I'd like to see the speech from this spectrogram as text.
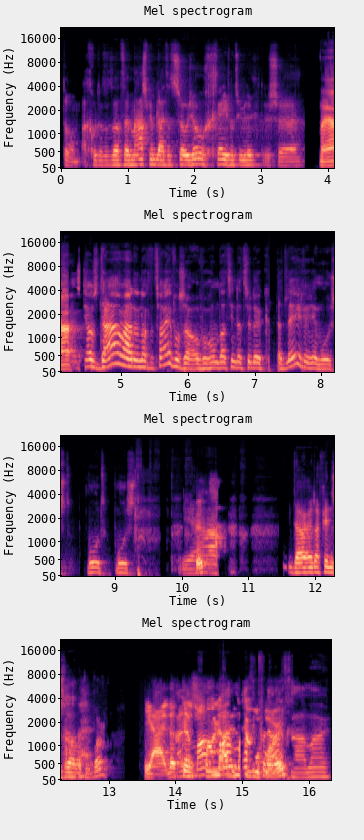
daarom. Maar goed, dat, dat, dat uh, Maaspin blijft dat sowieso een gegeven natuurlijk. Dus eh, Nou ja, Zelfs daar waren er nog de twijfels over, omdat hij natuurlijk het leger in moest. Moet, moest. ja, daar, daar vinden ze wel wat op hoor. ja, dat kunnen ze ma- gewoon ma- mag ik vanuit gaan, maar...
